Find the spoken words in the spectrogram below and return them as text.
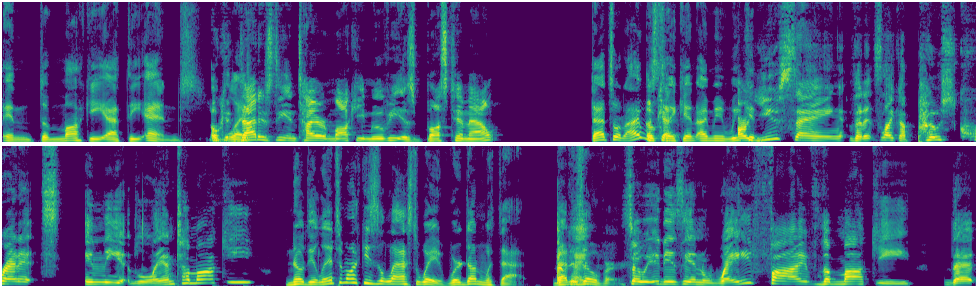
In the Maki at the end. Okay, like, that is the entire Maki movie is bust him out. that's what I was Okay. thinking. I mean, we Are could you saying that it's like a post credits in the Atlanta Maki? no. The Atlanta Maki is the last wave. We're done with that. That is Okay. over. So it is in wave five, the Maki, that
